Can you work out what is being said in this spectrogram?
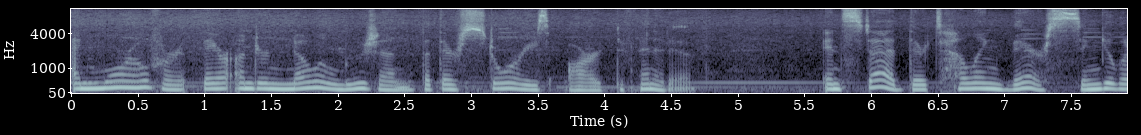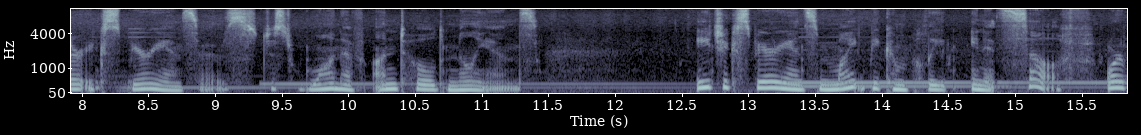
and moreover, they are under no illusion that their stories are definitive. Instead, they're telling their singular experiences, just one of untold millions. Each experience might be complete in itself, or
